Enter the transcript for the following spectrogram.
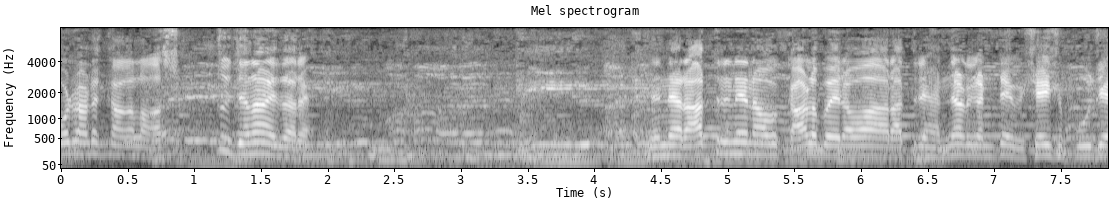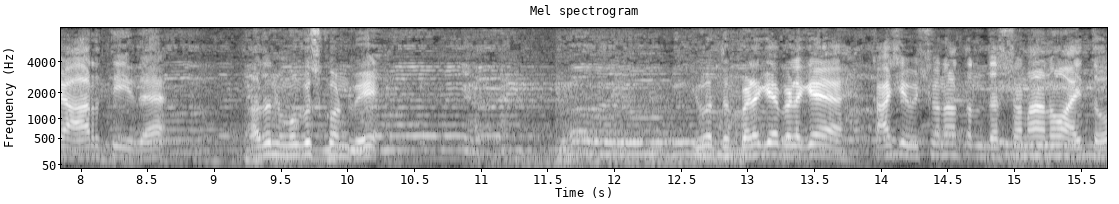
ಓಡಾಡೋಕ್ಕಾಗಲ್ಲ, ಅಷ್ಟು ಜನ ಇದ್ದಾರೆ. ನಿನ್ನೆ ರಾತ್ರಿನೇ ನಾವು ಕಾಳು ಭೈರವ ರಾತ್ರಿ ಹನ್ನೆರಡು ಗಂಟೆ ವಿಶೇಷ ಪೂಜೆ, ಆರತಿ ಇದೆ. ಅದನ್ನು ಮುಗಿಸ್ಕೊಂಡ್ವಿ. ಇವತ್ತು ಬೆಳಗ್ಗೆ ಬೆಳಗ್ಗೆ ಕಾಶಿ ವಿಶ್ವನಾಥನ ದರ್ಶನವೂ ಆಯಿತು.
